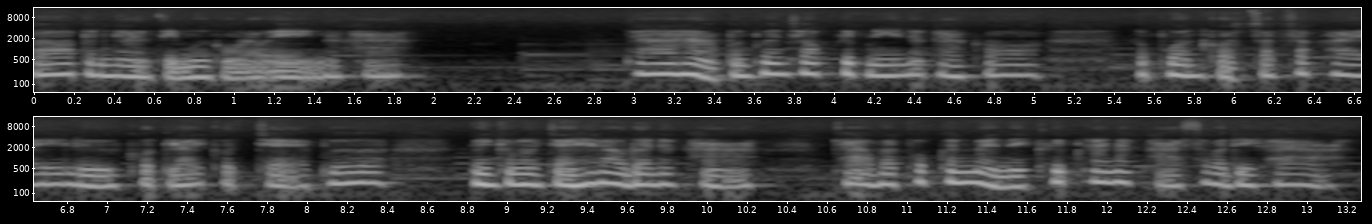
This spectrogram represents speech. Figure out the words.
ก็เป็นงานฝีมือของเราเองนะคะ ถ้าหากเพื่อนๆชอบคลิปนี้นะคะ ก็รบกวนกด subscribe หรือกดไลค์กดแชร์เพื่อเป็นกำลังใจให้เราด้วยนะคะ ค่ะไว้พบกันใหม่ในคลิปหน้านะคะ สวัสดีค่ะ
